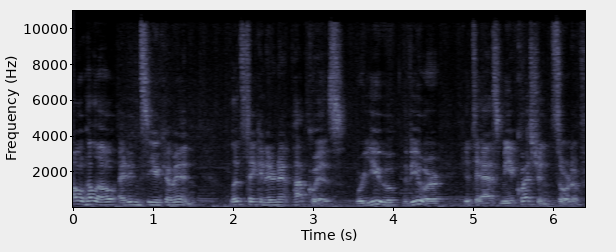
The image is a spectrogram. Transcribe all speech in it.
Oh, hello, I didn't see you come in. Let's take an internet pop quiz where you, the viewer, get to ask me a question, sort of.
